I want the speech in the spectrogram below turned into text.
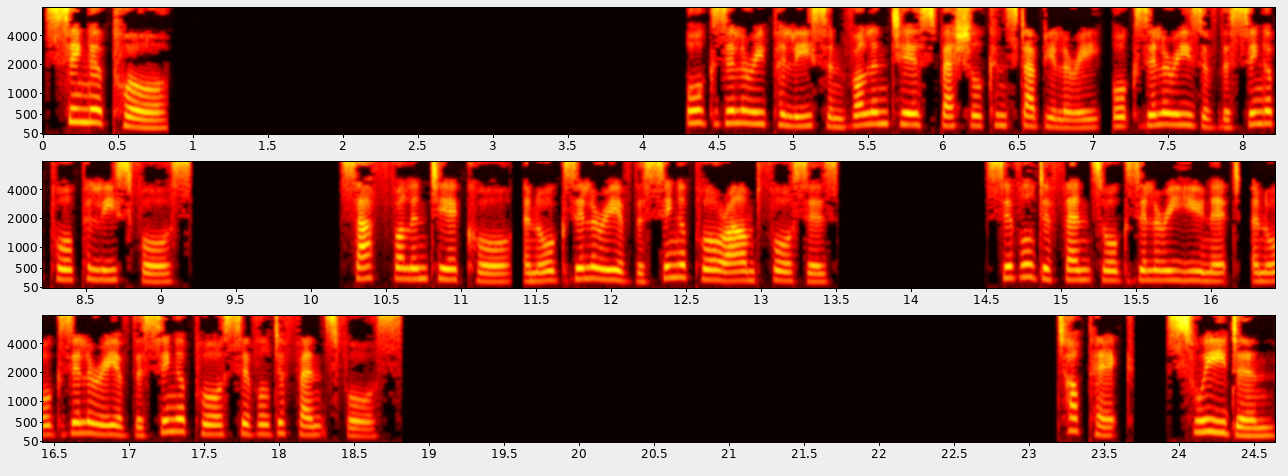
Singapore. Auxiliary Police and Volunteer Special Constabulary, auxiliaries of the Singapore Police Force SAF Volunteer Corps, an auxiliary of the Singapore Armed Forces Civil Defence Auxiliary Unit, an auxiliary of the Singapore Civil Defence Force Sweden.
